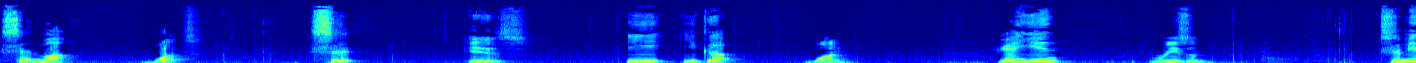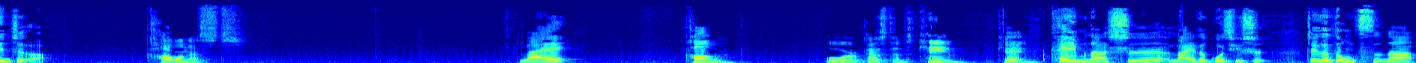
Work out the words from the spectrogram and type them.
什么 What 是 is 一一个 one 原因？reason? 殖民者 Colonists 来，come or past tense came 对 came，came 呢是来的过去式，这个动词呢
